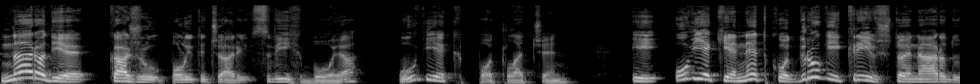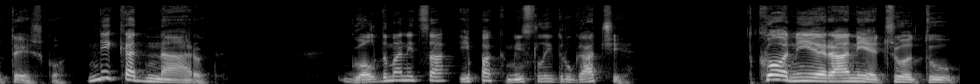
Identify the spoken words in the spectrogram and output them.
Narod je, kažu političari svih boja, uvijek potlačen. I uvijek je netko drugi kriv što je narodu teško. Nikad narod. Goldmanica ipak misli drugačije. Tko nije ranije čuo tu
